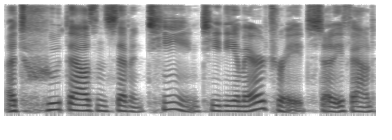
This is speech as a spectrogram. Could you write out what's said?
A 2017 TD Ameritrade study found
